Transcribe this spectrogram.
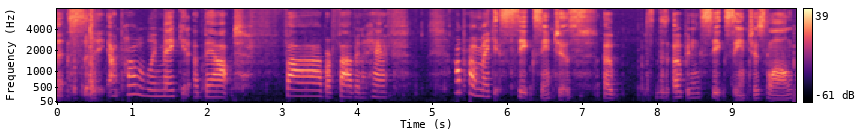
let's see, I'll probably make it about five or five and a half, I'll probably make it six inches, the opening six inches long,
